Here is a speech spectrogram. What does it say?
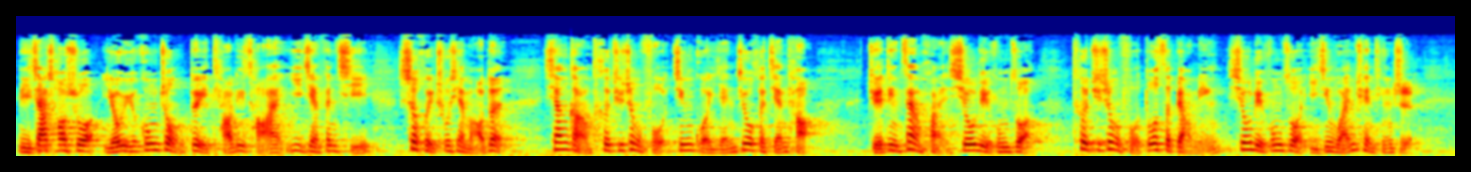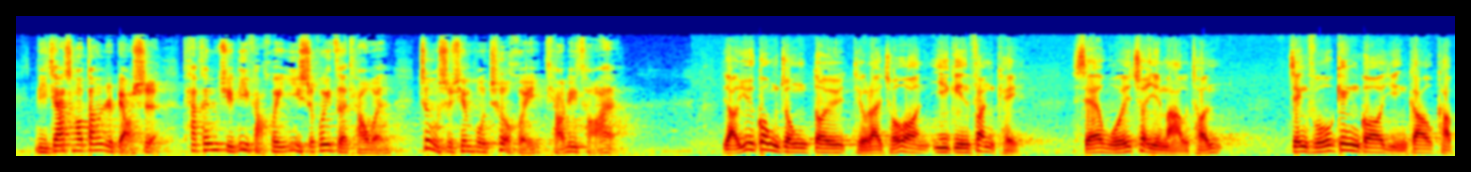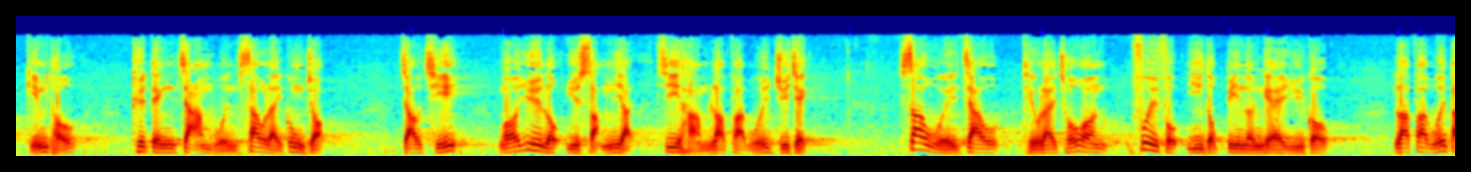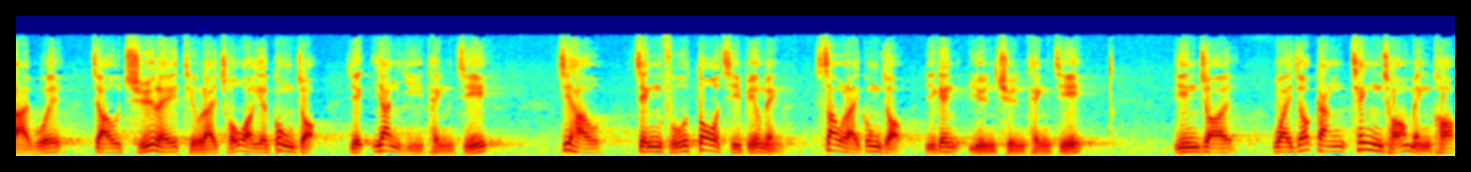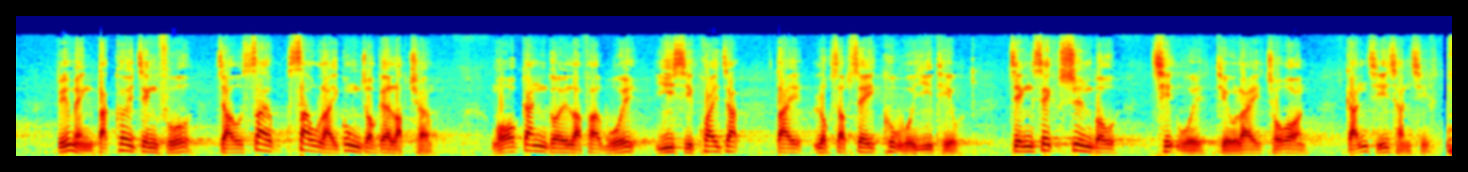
李家超说，由于公众对条例草案意见分歧，社会出现矛盾，香港特区政府经过研究和检讨，决定暂缓修例工作。特区政府多次表明，修例工作已经完全停止。李家超当日表示，他根据立法会议事规则条文，正式宣布撤回条例草案。由於公眾對條例草案意見分歧，社會出現矛盾，政府經過研究及檢討，決定暫緩修例工作。就此，我於六月十五日致函立法會主席，收回就條例草案恢復二讀辯論嘅預告。立法會大會就處理條例草案嘅工作，亦因而停止。之後，政府多次表明修例工作已經完全停止。現在為咗更清楚明確表明特區政府就修修例工作嘅立場，我根據立法會議事規則第六十四括弧二條，正式宣布撤回條例草案。謹此陳辭。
